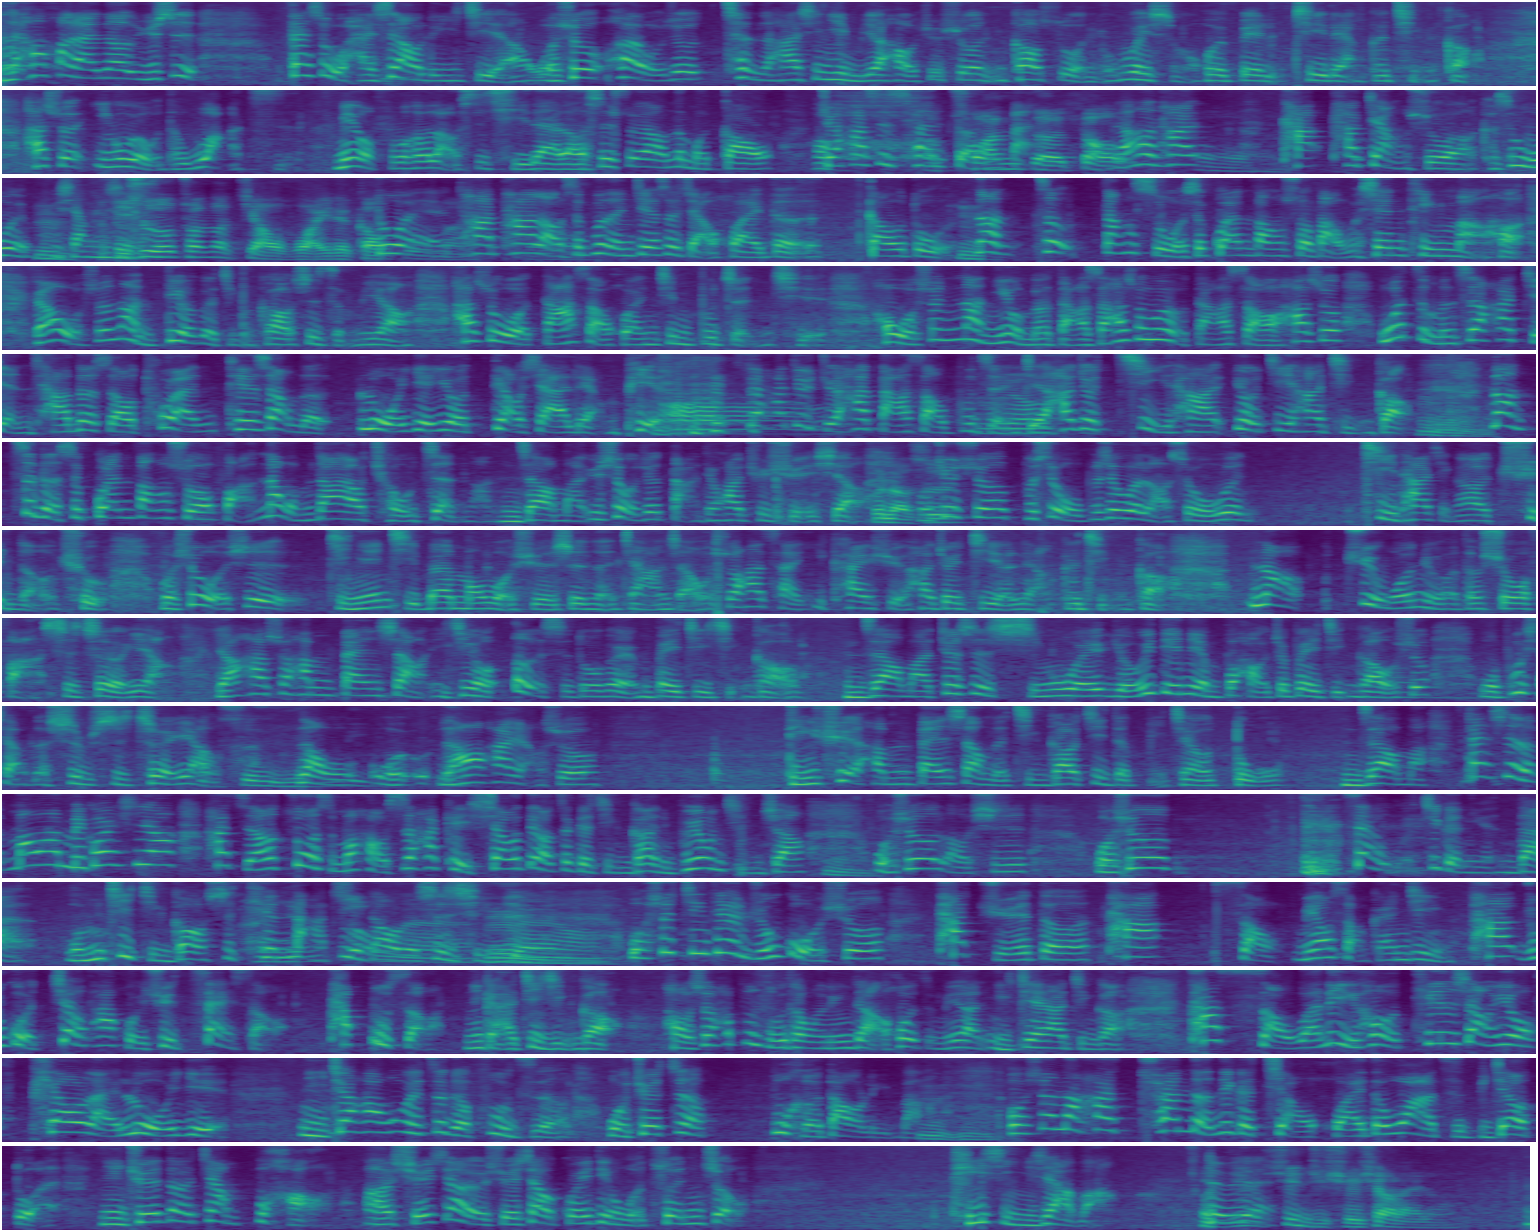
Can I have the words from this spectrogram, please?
然后后来呢？于是，但是我还是要理解啊。我说，后来我就趁着他心情比较好，就说：“你告诉我，你为什么会被记两个警告？”他说：“因为我的袜子没有符合老师期待，老师说要那么高，就他是穿短版穿得到，然后他哦他他这样说，可是我也不相信你是。说穿到脚踝的高度吗？对他，他老是不能接受脚踝的高度。那这当时我是官方说法，我先听嘛哈。然后我说，那你第二个警告是怎么样？他说我打扫环境不整洁。好，我说那你有没有打扫？他说我有打扫。他说我怎么知道他检查的时候突然天上的落叶又掉下来两片，所以他就觉得他打扫不整洁，他就记他又记他警告。那这个是官方说法，那我们当然要求证了，你知道吗？于是我就打电话去学校，我就说不是，我不是问老师，我问记他警告的训导处。我说我是几年几班某某学生的家长，我说他才一开学他就记了两个警告。那据我女儿的说法是这样，然后她说他们班上已经有二十多个人被记警告了，你知道吗？就是行为有一点点不好就被警告。我说我不晓得是不是这样那我我然后她讲说。的确，他们班上的警告记得比较多，你知道吗？但是妈妈没关系啊，他只要做什么好事，他可以消掉这个警告，你不用紧张。我说老师，我说。在我这个年代，我们记警告是天大地道的事情。啊，我说今天如果说他觉得他扫没有扫干净，他如果叫他回去再扫，他不扫，你给他记警告。好，说他不服从领导或者怎么样，你记他警告。他扫完了以后，天上又飘来落叶，你叫他为这个负责，我觉得这。不合道理吧？嗯我说那他穿的那个脚踝的袜子比较短，你觉得这样不好啊？学校有学校规定，我尊重，提醒一下吧，对不对？兴趣学校来了。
